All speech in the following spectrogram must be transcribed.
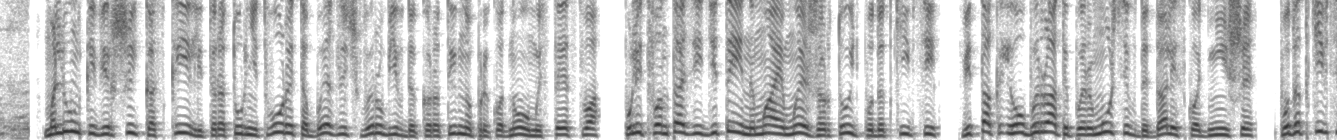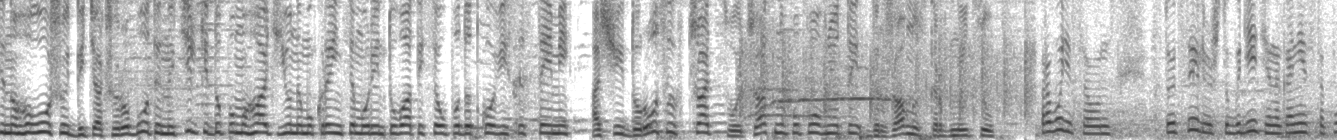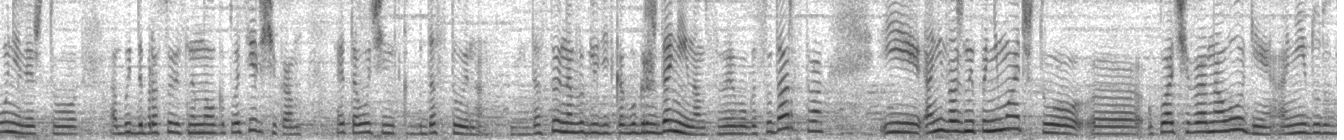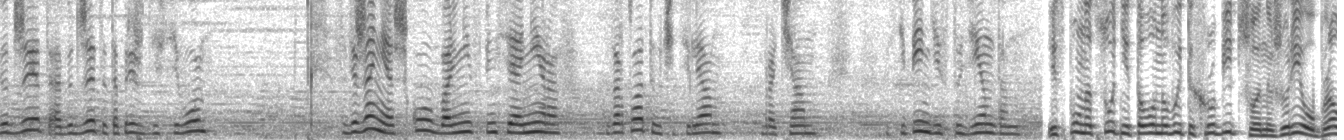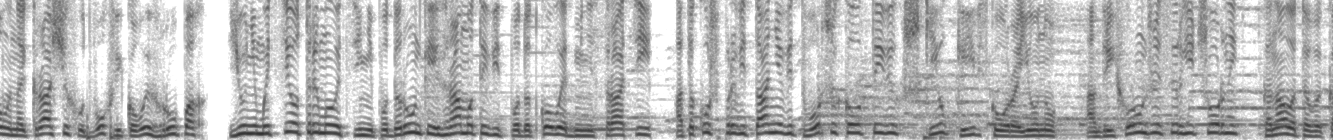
Малюнки, вірші, казки, літературні твори та безліч виробів декоративно-прикладного мистецтва. Політ фантазії дітей немає меж, жартують податківці. Відтак і обирати переможців дедалі складніше. Податківці наголошують, дитячі роботи не тільки допомагають юним українцям орієнтуватися у податковій системі, а ще й дорослих вчать своєчасно поповнювати державну скарбницю. Проводится он с той целью, чтобы дети наконец-то поняли, что а, быть добросовестным налогоплательщиком – это очень как бы, достойно. Достойно выглядеть как бы гражданином своего государства. И они должны понимать, что э, уплачивая налоги, они идут в бюджет, а бюджет – это прежде всего содержание школ, больниц, пенсионеров, зарплаты учителям, врачам, стипендии студентам. Із понад сотні талановитих робіт члени журі обрали найкращих у двох вікових групах. Юні митці отримали цінні подарунки і грамоти від податкової адміністрації, а також привітання від творчих колективів шкіл Київського району. Андрій Хорунжий, Сергій Чорний, канал ТВК.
